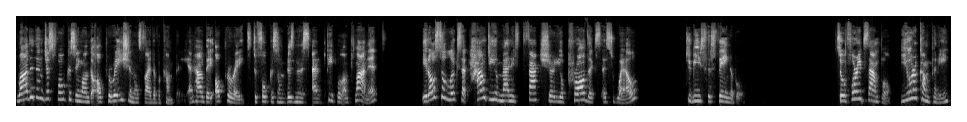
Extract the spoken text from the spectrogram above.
rather than just focusing on the operational side of a company and how they operate to focus on business and people on planet it also looks at how do you manufacture your products as well to be sustainable. So for example you're a company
